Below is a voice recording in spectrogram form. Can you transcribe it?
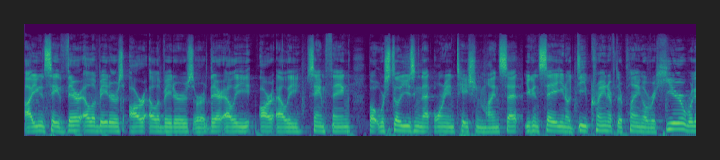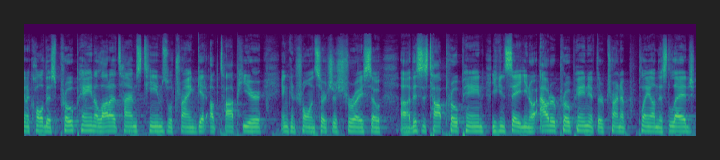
Uh, you can say their elevators, our elevators, or their LE, our LE, same thing, but we're still using that orientation mindset. You can say, you know, deep crane if they're playing over here. We're gonna call this propane. A lot of times teams will try and get up top here and control and search destroy. So uh, this is top propane. You can say, you know, outer propane if they're trying to play on this ledge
